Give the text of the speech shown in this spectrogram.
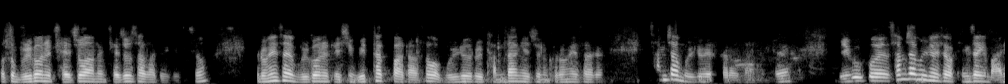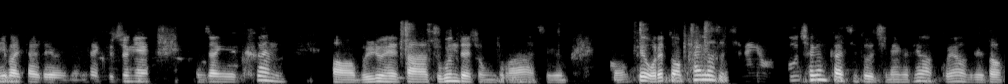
어떤 물건을 제조하는 제조사가 되겠죠. 그런 회사의 물건을 대신 위탁받아서 물류를 담당해주는 그런 회사를 삼자 물류 회사라고 하는데 미국은 삼자 물류 회사가 굉장히 많이 발달되어 있는데 그 중에 굉장히 큰 어, 물류 회사 두 군데 정도가 지금 어, 꽤 오랫동안 파일럿을 진행해왔고 최근까지도 진행을 해왔고요. 그래서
